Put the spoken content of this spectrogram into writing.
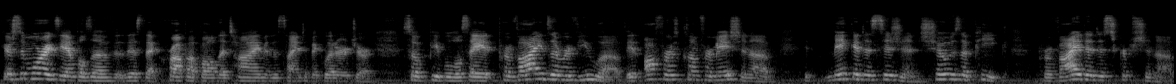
Here's some more examples of this that crop up all the time in the scientific literature. So people will say it provides a review of, it offers confirmation of, it make a decision, shows a peak, provide a description of.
